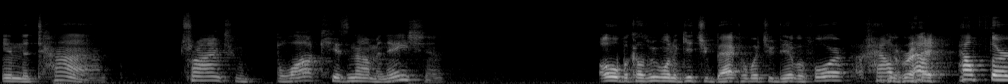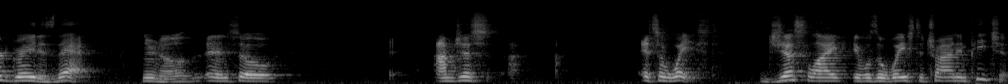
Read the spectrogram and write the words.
and the time trying to block his nomination. Oh, because we want to get you back for what you did before. How Right. how, how third grade is that? You know, and so I'm just it's a waste. Just like it was a waste to try and impeach him.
